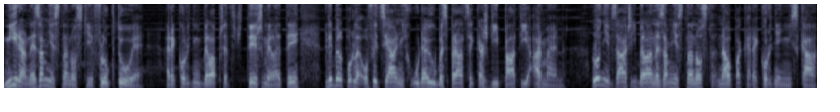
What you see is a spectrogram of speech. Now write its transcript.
Míra nezaměstnanosti fluktuuje. Rekordní byla před čtyřmi lety, kdy byl podle oficiálních údajů bez práce každý pátý Armén. Loni v září byla nezaměstnanost naopak rekordně nízká,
